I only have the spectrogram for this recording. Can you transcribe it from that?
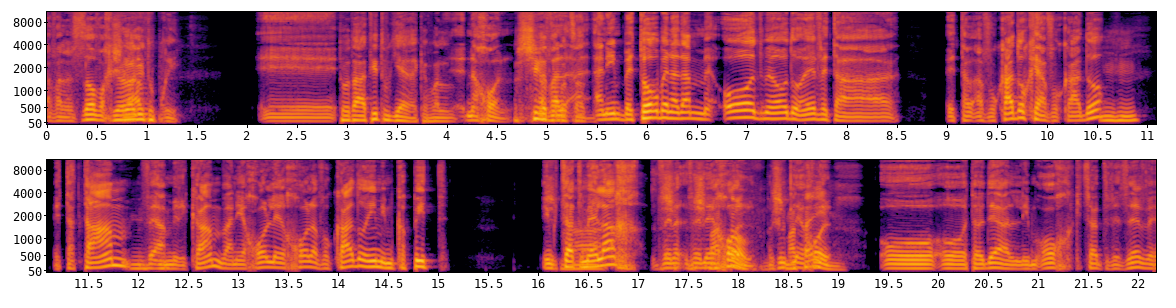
אבל עזוב עכשיו. ביולוגית הוא פרי. אה, תודעתית הוא ירק, אבל נכון. נשאיר את זה בצד. אני בתור בן אדם מאוד מאוד אוהב את, ה... את האבוקדו כאבוקדו. את הטעם מהמם. והמרקם, ואני יכול לאכול אבוקדו עם, כפית. עם קצת מלח. נשמע ולאכול. טוב, פשוט לאכול. טעים. או, או אתה יודע, למעוך קצת וזה,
